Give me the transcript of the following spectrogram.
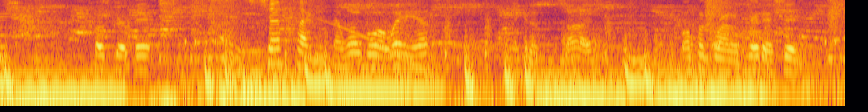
Curls, close grip bench. Chest tightness that won't go away, yeah? Make it a massage. Fuck around and tear that shit.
